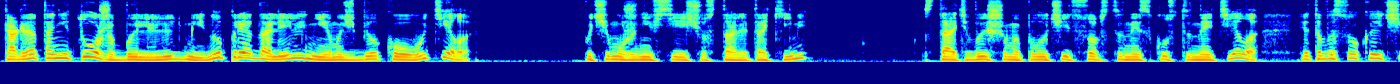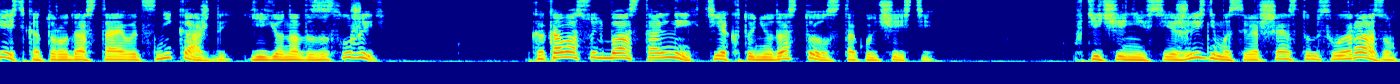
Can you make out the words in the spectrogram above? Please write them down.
Когда-то они тоже были людьми, но преодолели немощь белкового тела. Почему же не все еще стали такими? Стать высшим и получить собственное искусственное тело – это высокая честь, которую достаивается не каждый, ее надо заслужить. Какова судьба остальных, тех, кто не удостоился такой чести? В течение всей жизни мы совершенствуем свой разум,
